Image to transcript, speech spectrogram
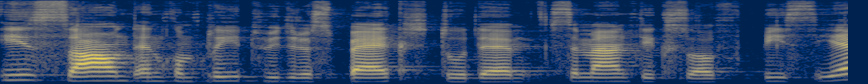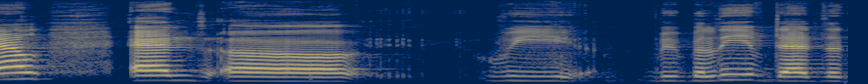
is sound and complete with respect to the semantics of PCL. And uh, we, we believe that, the,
